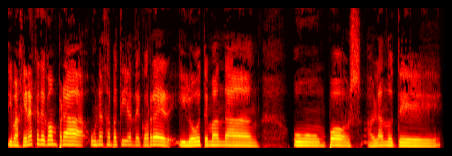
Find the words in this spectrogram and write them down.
¿Te imaginas que te compras unas zapatillas de correr y luego te mandan un post hablándote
